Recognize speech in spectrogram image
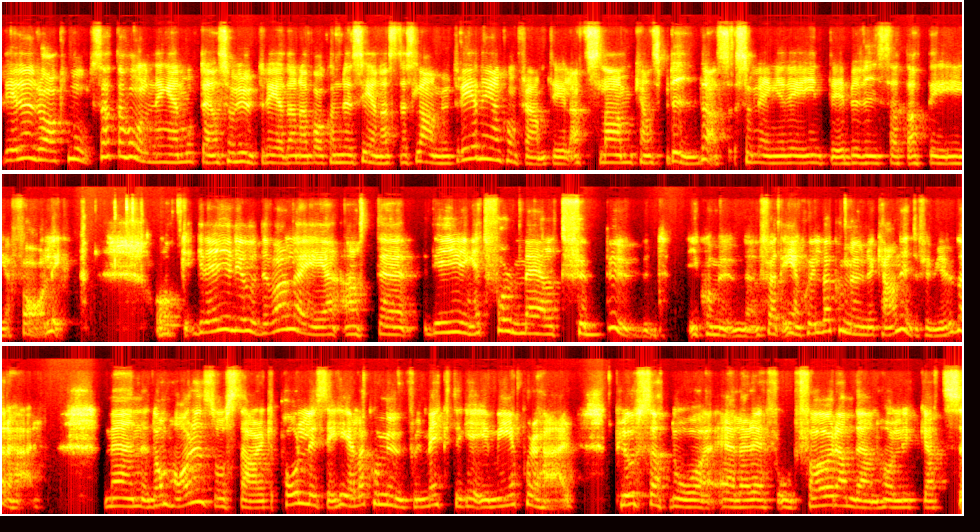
Det är den rakt motsatta hållningen mot den som utredarna bakom den senaste slamutredningen kom fram till, att slam kan spridas så länge det inte är bevisat att det är farligt. Och grejen i Uddevalla är att eh, det är ju inget formellt förbud i kommunen, för att enskilda kommuner kan inte förbjuda det här. Men de har en så stark policy, hela kommunfullmäktige är med på det här. Plus att då LRF-ordföranden har lyckats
